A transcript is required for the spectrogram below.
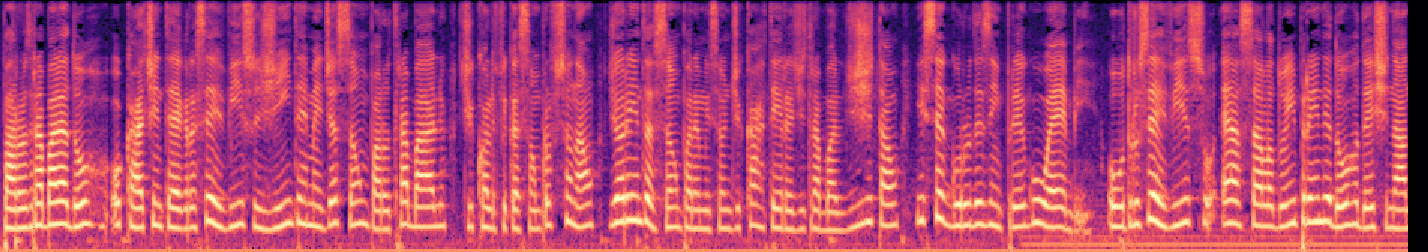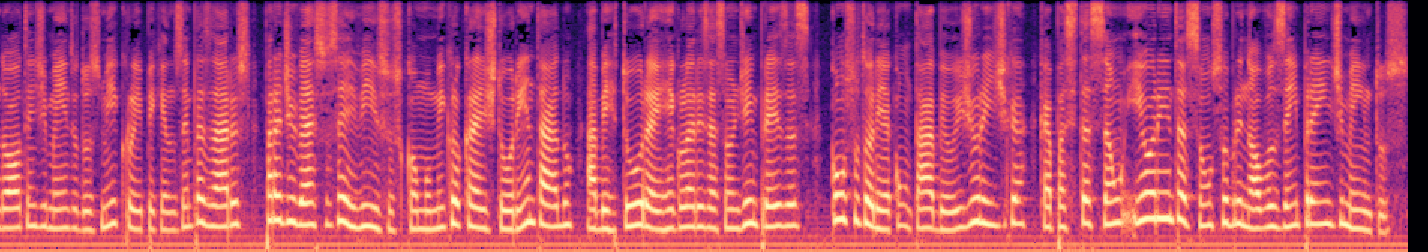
Para o trabalhador, o CAT integra serviços de intermediação para o trabalho, de qualificação profissional, de orientação para emissão de carteira de trabalho digital e seguro-desemprego web. Outro serviço é a Sala do Empreendedor, destinado ao atendimento dos micro e pequenos empresários para diversos serviços, como microcrédito orientado, abertura e regularização de empresas, consultoria contábil e jurídica, capacitação e orientação sobre novos empreendimentos.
